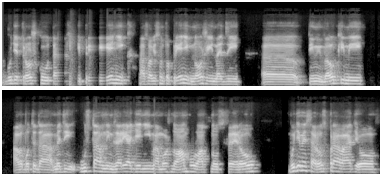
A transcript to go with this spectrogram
bude trošku taký prienik, nazval by som to prienik noží medzi tými veľkými, alebo teda medzi ústavným zariadením a možno ambulantnou sférou. Budeme sa rozprávať o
